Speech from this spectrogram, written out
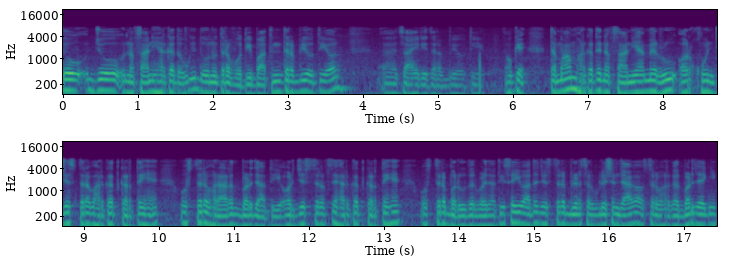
तो जो नफसानी हरकत होगी, दोनों तरफ़ होती है। बातनी तरफ़ भी होती है और ज़ाहरी तरफ़ भी होती है। ओके, तमाम हरकत नफसानिया में रूह और खून जिस तरफ़ हरकत करते हैं, उस तरफ़ हरारत बढ़ जाती है। और जिस तरफ़ से हरकत करते हैं, उस तरफ़ बरूदत बढ़ जाती है। सही बात है, जिस तरफ़ ब्लड सर्कुलेशन जाएगा, उस तरफ़ हरकत बढ़ जाएगी।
